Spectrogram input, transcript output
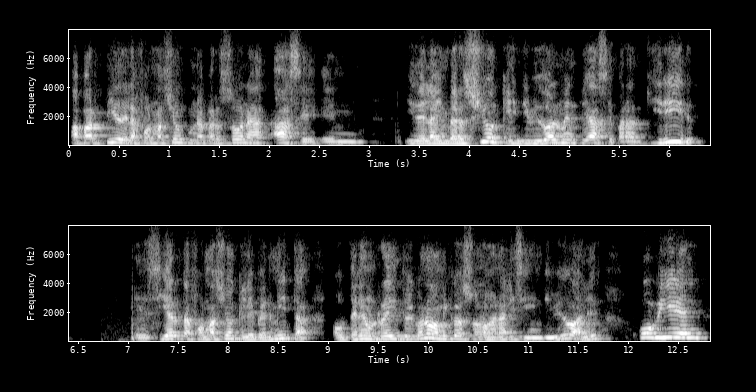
a partir de la formación que una persona hace y de la inversión que individualmente hace para adquirir cierta formación que le permita obtener un rédito económico, esos son los análisis individuales, o bien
